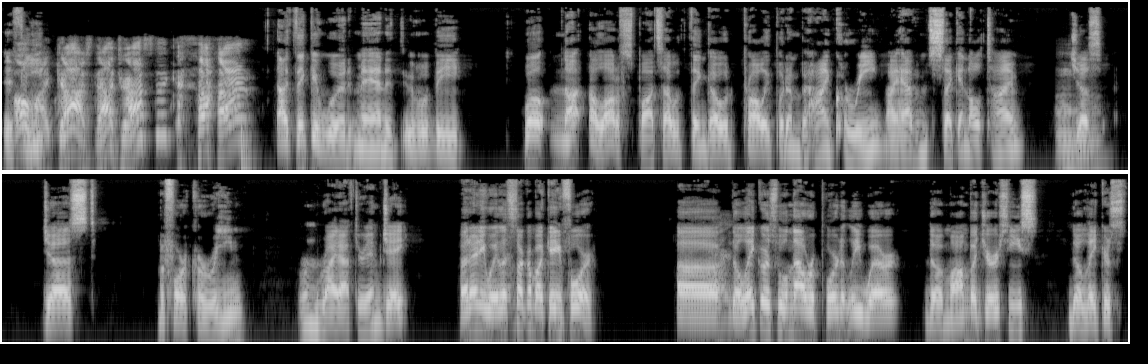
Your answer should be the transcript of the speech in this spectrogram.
If oh he, my gosh, that drastic? I think it would, man. It, it would be well, not a lot of spots. I would think I would probably put him behind Kareem. I have him second all time, mm-hmm. just just before Kareem, right after MJ. But anyway, let's talk about Game Four. Uh, right. The Lakers will now reportedly wear the Mamba jerseys. The Lakers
